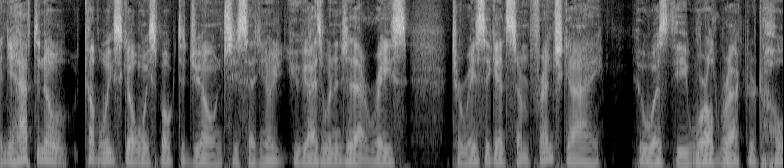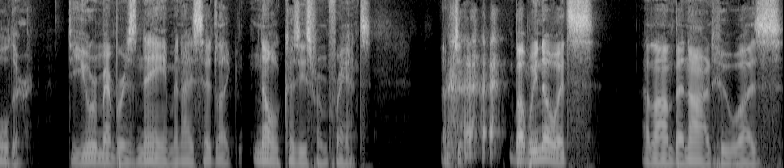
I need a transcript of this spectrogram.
and you have to know. A couple weeks ago when we spoke to Joan, she said, you know, you guys went into that race to race against some French guy who was the world record holder. Do you remember his name? And I said, like, no, because he's from France. Just, but we know it's Alain Bernard, who was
